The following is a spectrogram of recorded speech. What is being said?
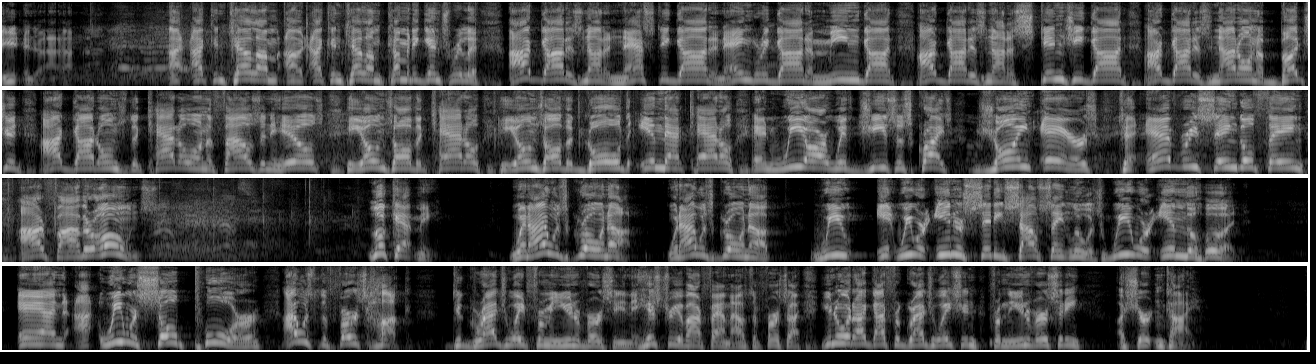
I, I, can tell I'm I, I, can tell I'm coming against religion. Our God is not a nasty God, an angry God, a mean God. Our God is not a stingy God. Our God is not on a budget. Our God owns the cattle on a thousand hills. He owns all the cattle. He owns all the gold in that cattle, and we are with Jesus Christ, joint heirs to every single thing our Father owns. Look at me. When I was growing up, when I was growing up, we, we were inner city South St. Louis. We were in the hood. And I, we were so poor. I was the first Huch to graduate from a university in the history of our family. I was the first. You know what I got for graduation from the university? A shirt and tie.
